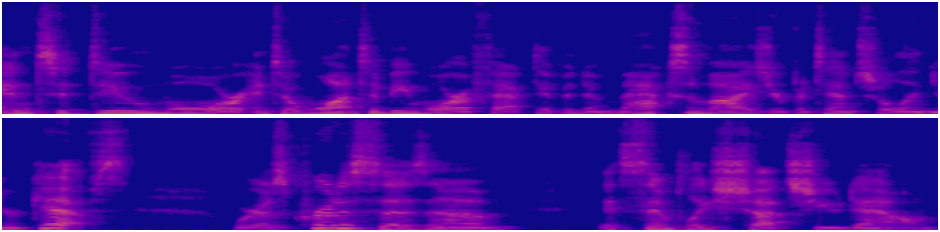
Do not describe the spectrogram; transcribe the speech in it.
and to do more and to want to be more effective and to maximize your potential and your gifts. Whereas criticism, it simply shuts you down.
